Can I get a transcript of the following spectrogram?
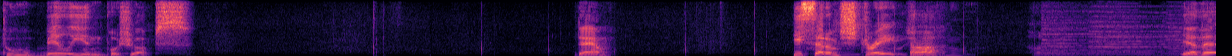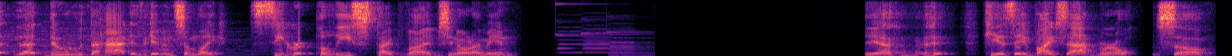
Two billion push-ups. Damn. He set him straight, huh? Yeah, that that dude with the hat is giving some like secret police type vibes, you know what I mean? Yeah, he is a vice admiral, so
